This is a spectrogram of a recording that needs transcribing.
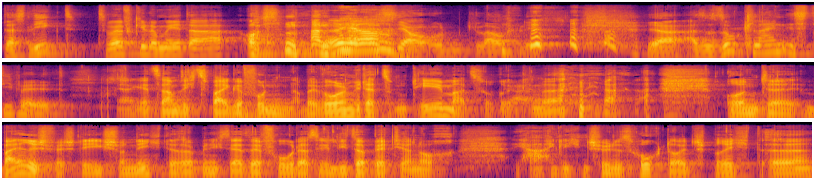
das liegt zwölf Kilometer auseinander, ja. ist ja unglaublich. ja, also so klein ist die Welt. Ja, jetzt haben sich zwei gefunden, aber wir wollen wieder zum Thema zurück. Ja. Ne? Und äh, Bayerisch verstehe ich schon nicht, deshalb bin ich sehr, sehr froh, dass Elisabeth ja noch, ja, eigentlich ein schönes Hochdeutsch spricht. Äh,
